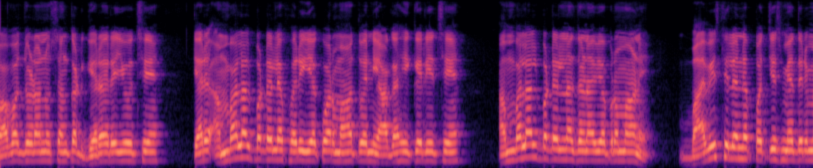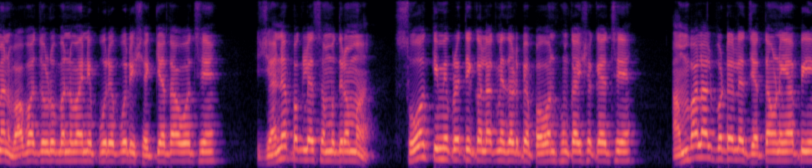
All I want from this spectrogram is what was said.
વાવાઝોડાનું સંકટ ઘેરાઈ રહ્યું છે. ત્યારે અંબાલાલ પટેલે ફરી એકવાર મહત્વની આગાહી કરી છે. અંબાલાલ પટેલના જણાવ્યા પ્રમાણે, બાવીસથી લઈને પચીસ મે દરમિયાન વાવાઝોડું બનવાની પૂરેપૂરી શક્યતાઓ છે. જેને પગલે સમુદ્રમાં સો કિમી પ્રતિ કલાકની ઝડપે પવન ફૂંકાઈ શકે છે. અંબાલાલ પટેલે ચેતવણી આપી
